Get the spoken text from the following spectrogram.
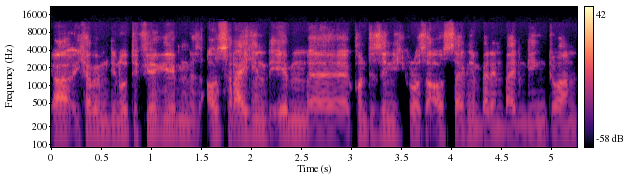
Ja, ich habe ihm die Note 4 gegeben, das ist ausreichend eben. Äh, er konnte sich nicht groß auszeichnen bei den beiden Gegentoren.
